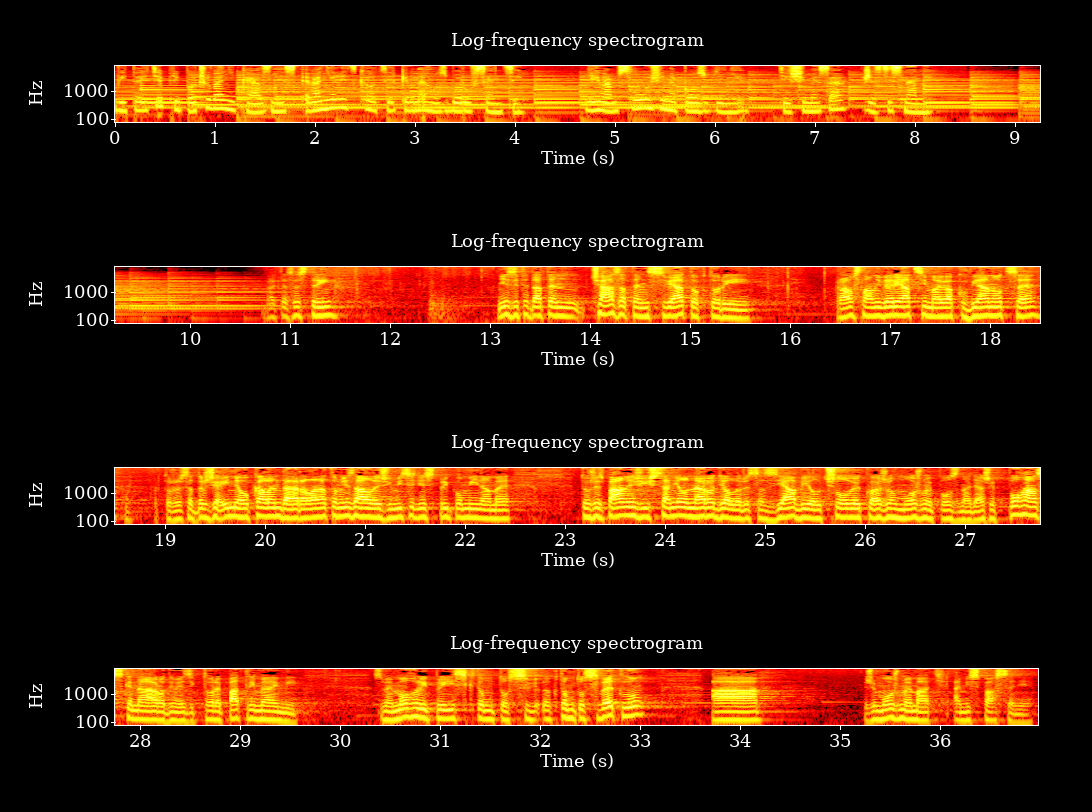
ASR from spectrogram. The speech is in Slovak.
Vítajte pri počúvaní kázne z Evangelického cirkevného zboru v Senci. Nech vám slúži na pozbudenie. Tešíme sa, že ste s nami. Bratia, sestry, dnes je teda ten čas a ten sviatok, ktorý pravoslavní veriaci majú ako Vianoce, pretože sa držia iného kalendára, ale na tom nezáleží. My si dnes pripomíname to, že Pán Ježiš sa nielen narodil, ale že sa zjavil človeku a že ho môžeme poznať. A že pohánske národy, medzi ktoré patríme aj my, sme mohli prísť k tomuto, k tomuto svetlu a že môžeme mať aj my spasenie.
